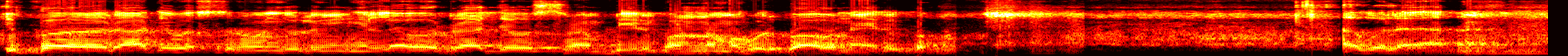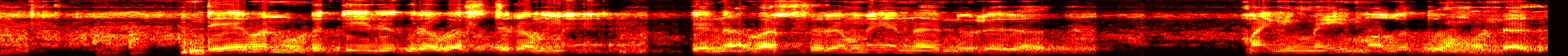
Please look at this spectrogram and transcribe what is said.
இப்ப ராஜவஸ்திரம் சொல்லுவீங்கல்ல ஒரு ராஜவஸ்திரம் அப்படி இருக்கும்னு நமக்கு ஒரு பாவனை இருக்கும். அதுல தேவன் உடுத்தி இருக்கிற வஸ்திரமே என்ன வஸ்திரமே என்னன்னு சொல்லுறது மகிமை மகத்துவம் கொண்டது.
